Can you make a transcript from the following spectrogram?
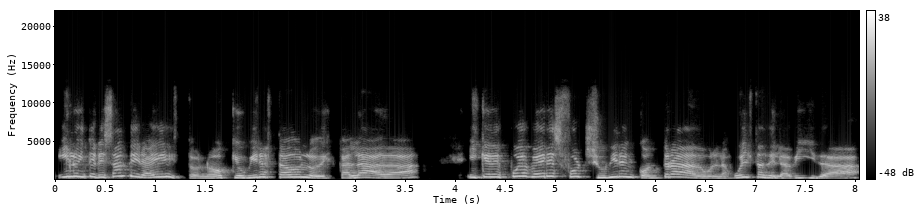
y lo interesante era esto, ¿no? Que hubiera estado en lo de escalada y que después Beresford se hubiera encontrado en las vueltas de la vida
